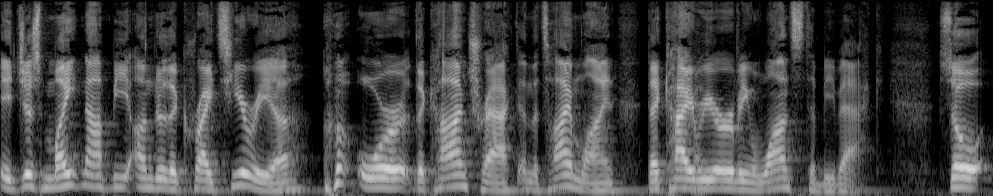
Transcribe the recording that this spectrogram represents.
it just might not be under the criteria or the contract and the timeline that Kyrie Irving wants to be back. So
